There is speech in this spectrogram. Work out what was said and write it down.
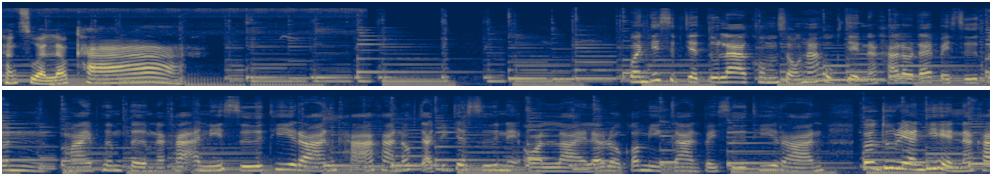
ทั้งสวนแล้วค่ะวันที่ 17 ตุลาคม 2567 นะคะ เราได้ไปซื้อต้นไม้เพิ่มเติมนะคะ อันนี้ซื้อที่ร้านค้าค่ะ นอกจากที่จะซื้อในออนไลน์ แล้วเราก็มีการไปซื้อที่ร้าน ต้นทุเรียนที่เห็นนะคะ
